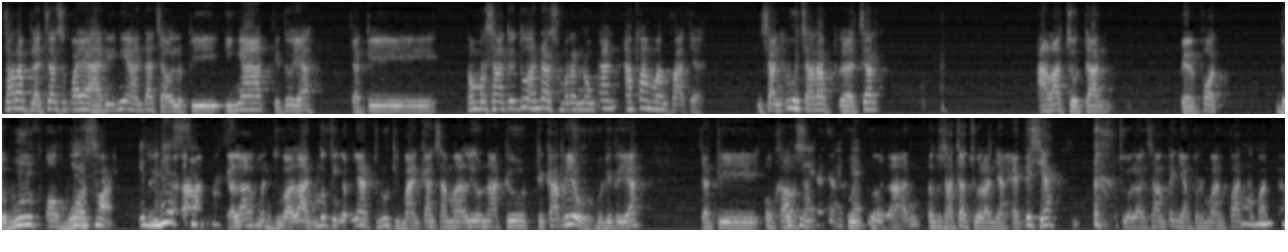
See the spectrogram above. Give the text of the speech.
Cara belajar supaya hari ini Anda jauh lebih ingat gitu ya. Jadi nomor satu itu Anda harus merenungkan apa manfaatnya. Misalnya, uh, cara belajar ala Jordan Belfort, The Wolf of Wall Street dia segala penjualan itu filmnya dulu dimainkan sama Leonardo DiCaprio begitu ya. Jadi oh kalau okay, saya okay. jualan tentu saja jualan yang etis ya, jualan something yang bermanfaat hmm. kepada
